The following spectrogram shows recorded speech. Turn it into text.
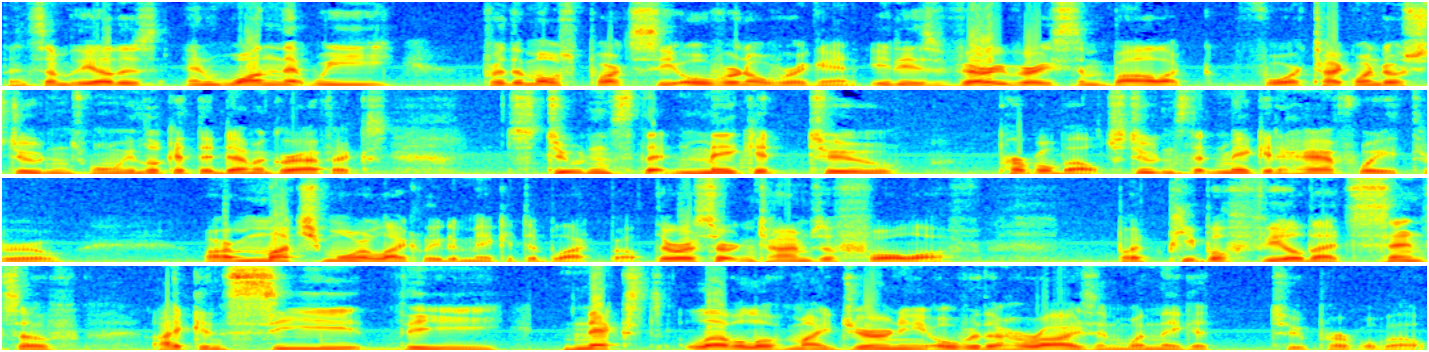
than some of the others, and one that we, for the most part, see over and over again. It is very, very symbolic for Taekwondo students when we look at the demographics. Students that make it to purple belt, students that make it halfway through, are much more likely to make it to black belt. There are certain times of fall off, but people feel that sense of I can see the next level of my journey over the horizon when they get to purple belt.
